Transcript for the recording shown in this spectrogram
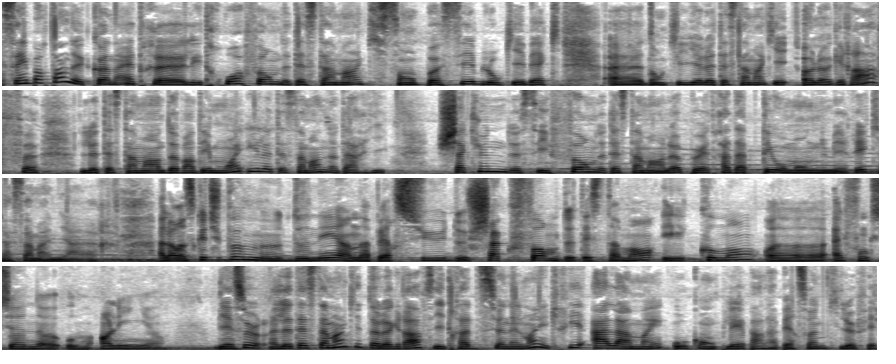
c'est important de connaître les trois formes de testament qui sont possibles au Québec. donc, il y a le testament qui est holographe, le testament devant témoin et le testament notarié. Chacune de ces formes de testament-là peut être adaptée au monde numérique à sa manière. Alors, est-ce que tu peux me donner un aperçu de chaque forme de testament et comment euh, elle fonctionne euh, en ligne? Bien sûr, le testament qui est holographe, il est traditionnellement écrit à la main au complet par la personne qui le fait.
